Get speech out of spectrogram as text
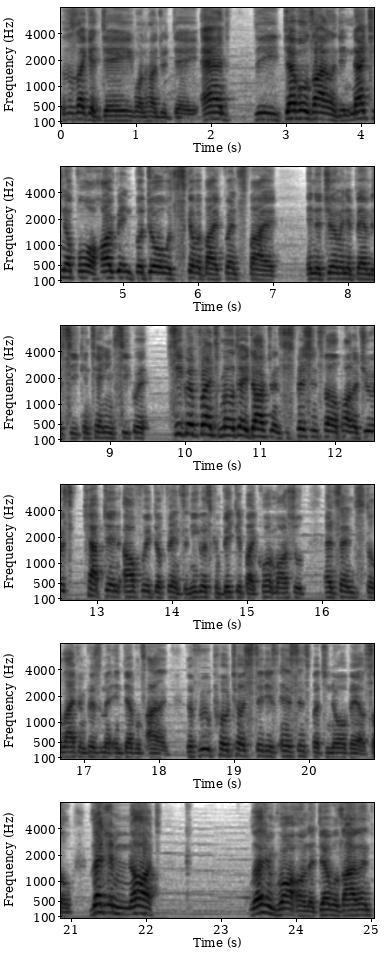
was like a day 100 day. And the Devil's Island. In 1904, a hard-written bordereau was discovered by a French spy in the German embassy containing secret Secret French military doctrine. Suspicions fell upon a Jewish captain, Alfred Dreyfus, and he was convicted by court-martialed and sentenced to life imprisonment in Devil's Island. The Fru protested his innocence, but to no avail. So let him not, let him rot on the Devil's Island,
